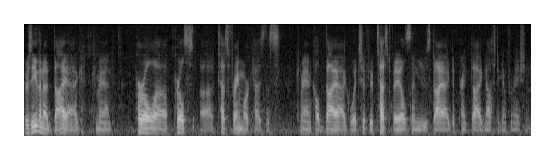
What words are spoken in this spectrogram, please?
There's even a diag command. Perl, uh, Perl's uh, test framework has this command called diag, which if your test fails, then use diag to print diagnostic information.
